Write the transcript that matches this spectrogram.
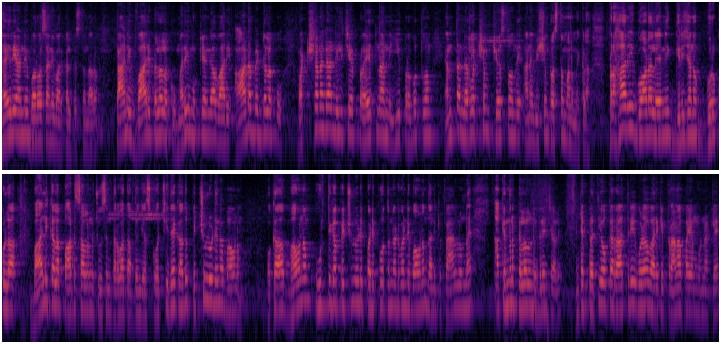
ధైర్యాన్ని భరోసాని వారు కల్పిస్తున్నారు. కానీ వారి పిల్లలకు మరీ ముఖ్యంగా వారి ఆడబిడ్డలకు రక్షణగా నిలిచే ప్రయత్నాన్ని ఈ ప్రభుత్వం ఎంత నిర్లక్ష్యం చేస్తోంది అనే విషయం ప్రస్తుతం మనం ఇక్కడ. ప్రహారీ గోడ లేని గిరిజన గురుకుల బాలికల పాఠశాలను చూసిన తర్వాత అర్థం చేసుకోవచ్చు. ఇదే కాదు పిచ్చులుడిన భవనం. ఒక భవనం పూర్తిగా పెచ్చులుడి పడిపోతున్నటువంటి భవనం దానికి ఫ్యాన్లు ఉన్నాయి. ఆ కిందన పిల్లలు నిద్రించాలి. అంటే ప్రతి ఒక్క రాత్రి కూడా వారికి ప్రాణాపాయం ఉన్నట్లే.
